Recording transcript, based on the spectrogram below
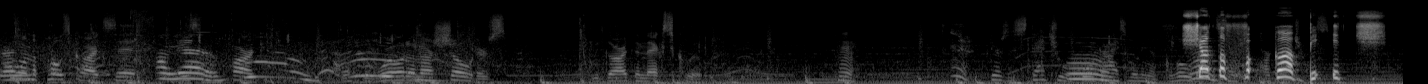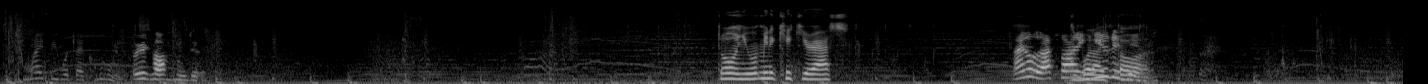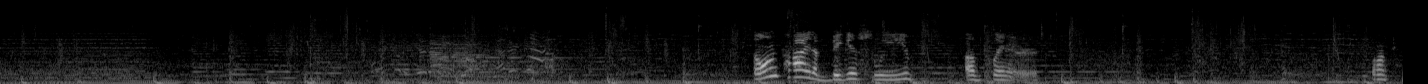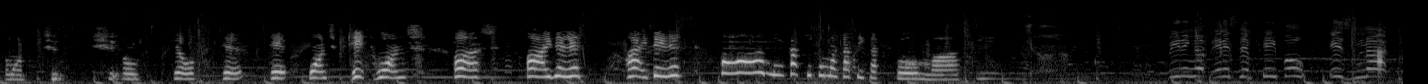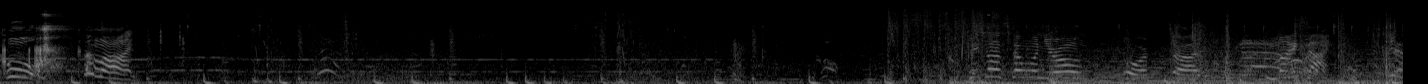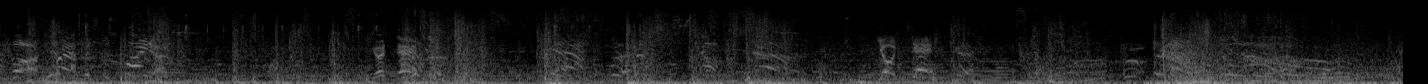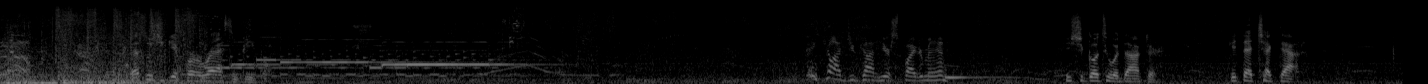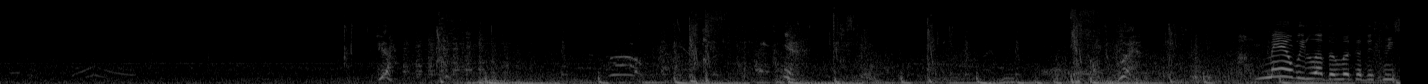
Who on the postcard said, Oh yeah. Eastman Park, with the world on our shoulders, we guard the next clue. Hmm. There's a statue of four Hmm. guys holding a globe. Shut the fuck up, entrance. bitch. Might be what that clue means. What are you talking to? Dolan, you want me to kick your ass? I know that's why Is I what I muted thought. him. Someone probably the biggest sleeve of planet Earth. Shoot, oh, kill, hit, hit once, hit once, us, I did it, I did it, oh oh Beating up innocent people is not cool. Come on. Pick on someone your own, or, uh, my size. Oh, crap, it's the spider! You're dead! You're dead! That's what you get for harassing people. Thank God you got here, Spider-Man. You should go to a doctor. Get that checked out. Man, we love the look of this museum.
